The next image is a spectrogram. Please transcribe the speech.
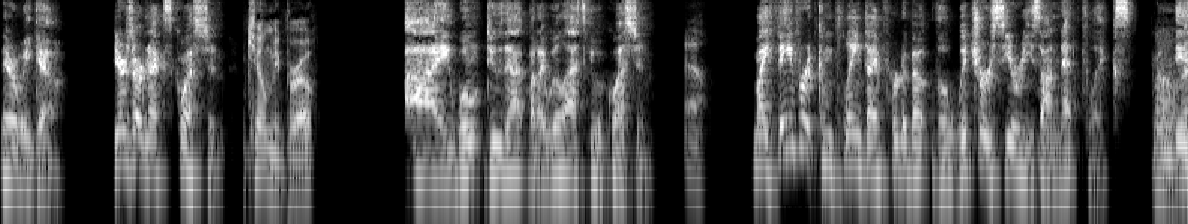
there we go. Here's our next question. Kill me, bro. I won't do that, but I will ask you a question. Oh. My favorite complaint I've heard about the Witcher series on Netflix Oh, is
